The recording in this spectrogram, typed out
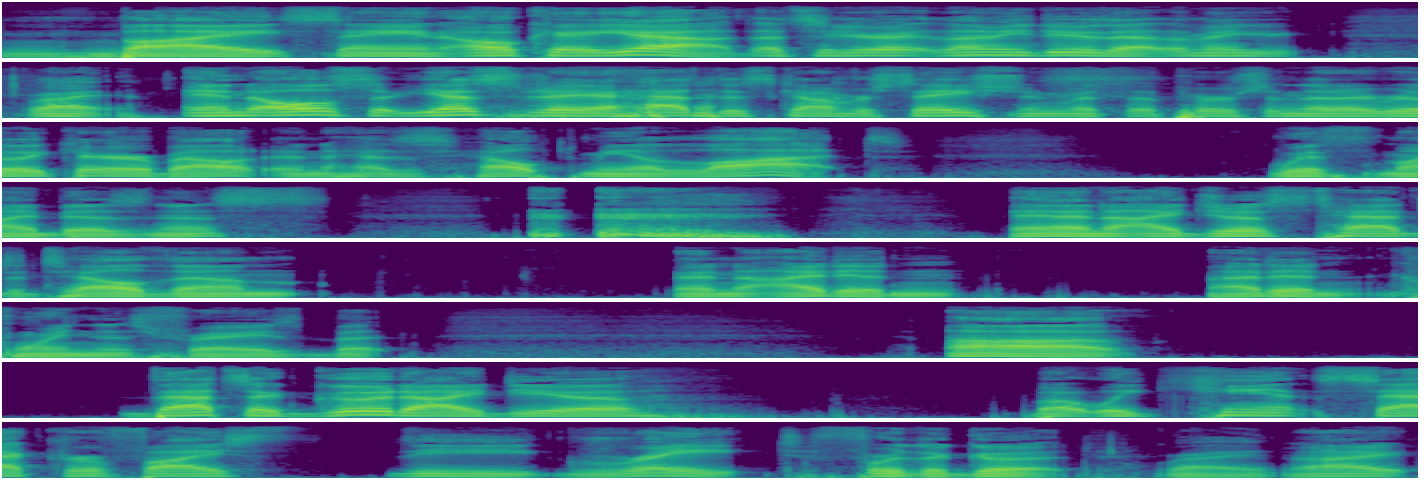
Mhm. by saying okay yeah that's a great let me do that let me Right. and also, yesterday I had this conversation with a person that I really care about and has helped me a lot with my business. and I just had to tell them and I didn't I didn't coin this phrase, but uh that's a good idea, but we can't sacrifice the great for the good Right. right?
